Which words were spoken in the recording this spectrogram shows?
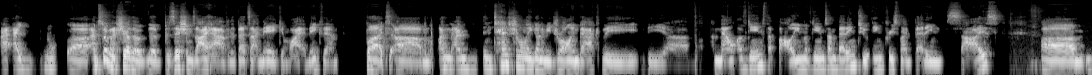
I, I uh, I'm still going to share the the positions I have and the bets I make and why I make them. But um, I'm, I'm intentionally going to be drawing back the the uh, amount of games, the volume of games I'm betting to increase my betting size. Um,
